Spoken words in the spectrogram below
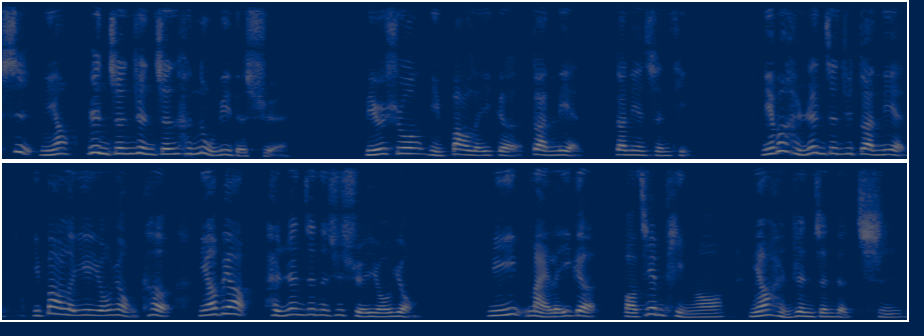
是你要认真、认真、很努力的学。比如说，你报了一个锻炼，锻炼身体，你要不要很认真去锻炼？你报了一个游泳课，你要不要很认真的去学游泳？你买了一个保健品哦，你要很认真的吃。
